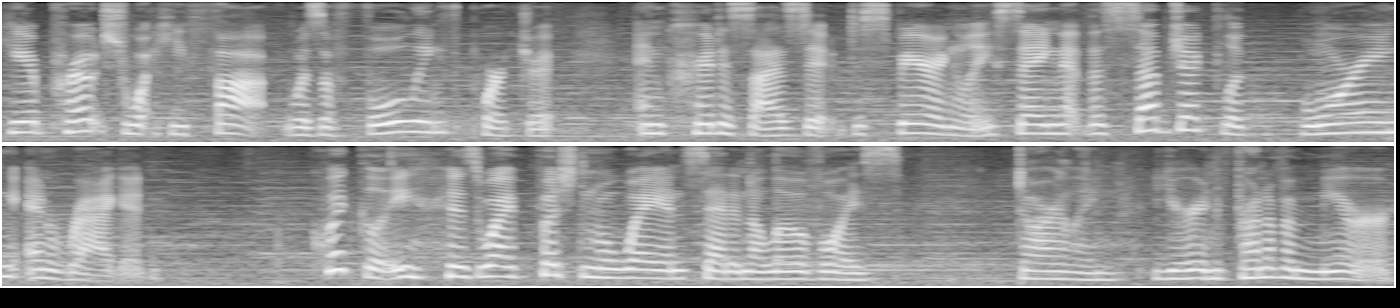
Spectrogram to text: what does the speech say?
he approached what he thought was a full length portrait and criticized it despairingly, saying that the subject looked boring and ragged. Quickly, his wife pushed him away and said in a low voice, Darling, you're in front of a mirror.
